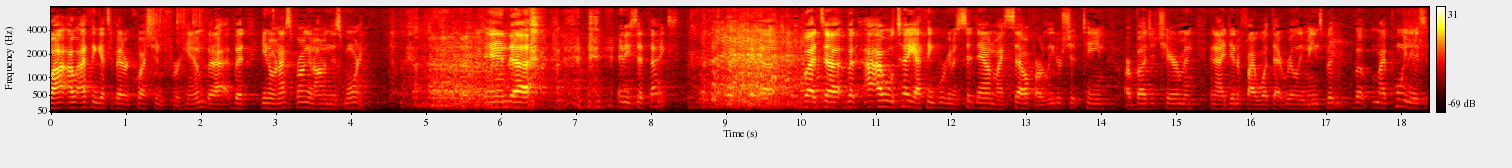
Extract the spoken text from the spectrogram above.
Well, I, I think that's a better question for him, but I, but you know, and I sprung it on him this morning, and uh, and he said thanks. Uh, but uh, but I will tell you, I think we're going to sit down, myself, our leadership team, our budget chairman, and identify what that really means. But but my point is,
